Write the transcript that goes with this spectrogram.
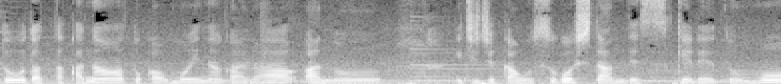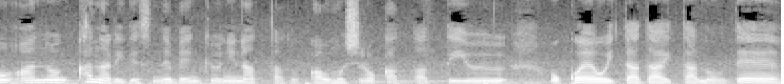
どうだったかなとか思いながらあの1時間を過ごしたんですけれどもあのかなりですね勉強になったとか面白かったっていうお声をいただいたので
